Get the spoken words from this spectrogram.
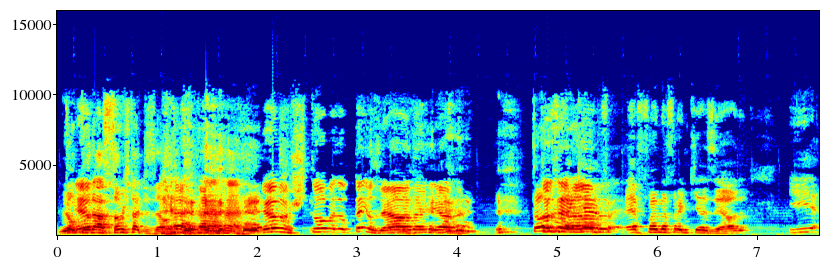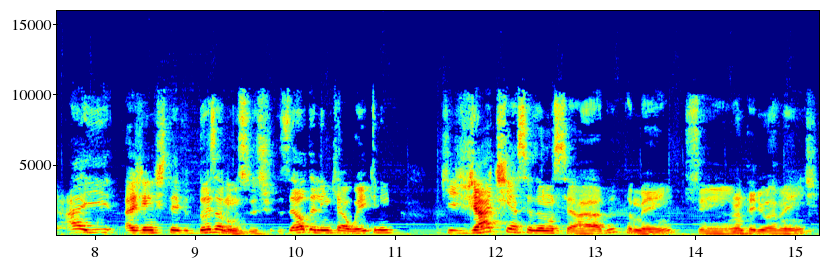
Meu Eu- coração está dizendo. Eu não estou, mas eu tenho Zelda. eu- Todo mundo é, é fã da franquia Zelda. E aí a gente teve dois anúncios. Zelda Link Awakening, que já tinha sido anunciado também, Sim. anteriormente.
